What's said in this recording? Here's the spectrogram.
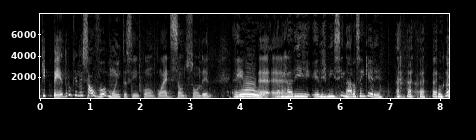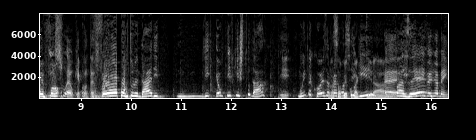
que Pedro que nos salvou muito, assim, com, com a edição do som dele. Eu, é, é, na verdade, eles me ensinaram sem querer. Porque não, foi, isso é o que acontece. foi uma oportunidade de, eu tive que estudar E, muita coisa Pra para é que conseguir tirar. É, fazer. E, e veja bem,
